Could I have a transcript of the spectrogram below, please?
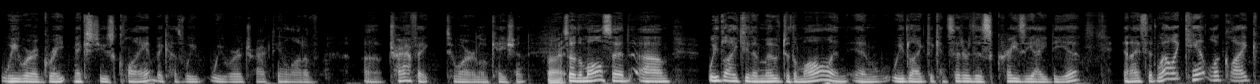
we were a great mixed use client because we we were attracting a lot of uh, traffic to our location. Right. so the mall said um, we'd like you to move to the mall and, and we'd like to consider this crazy idea. And i said well it can't look like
